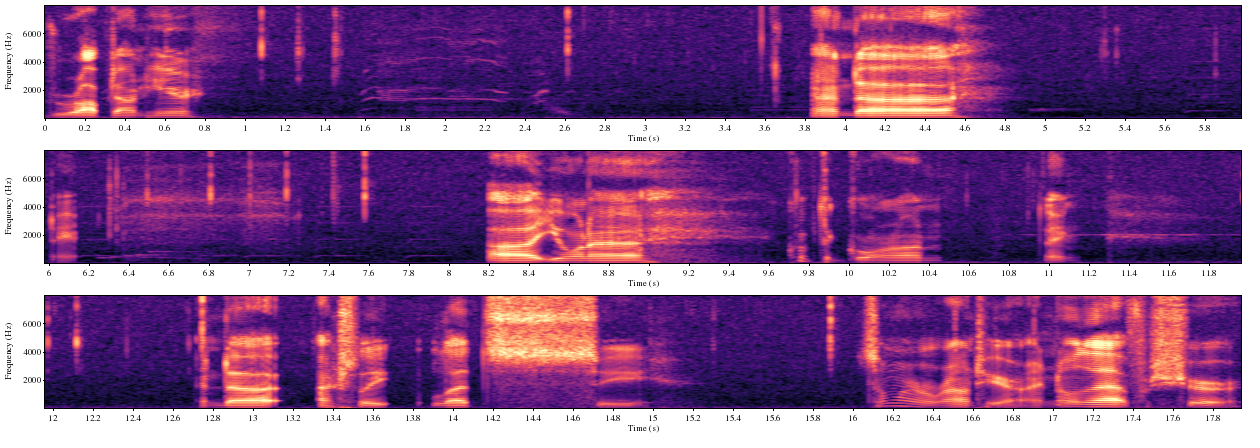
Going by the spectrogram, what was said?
drop down here. And, uh... Uh, you wanna equip the Goron thing. And, uh, actually, let's see. Somewhere around here. I know that for sure.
